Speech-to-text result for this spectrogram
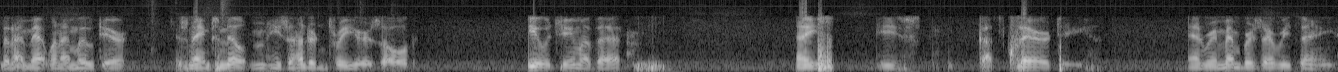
that I met when I moved here. His name's Milton. He's 103 years old. Iwo Jima vet. And he's he's got clarity and remembers everything.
